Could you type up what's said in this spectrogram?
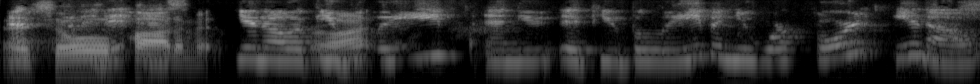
That's it's all it part of it. You know, if you believe and you if you believe and you work for it, you know,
